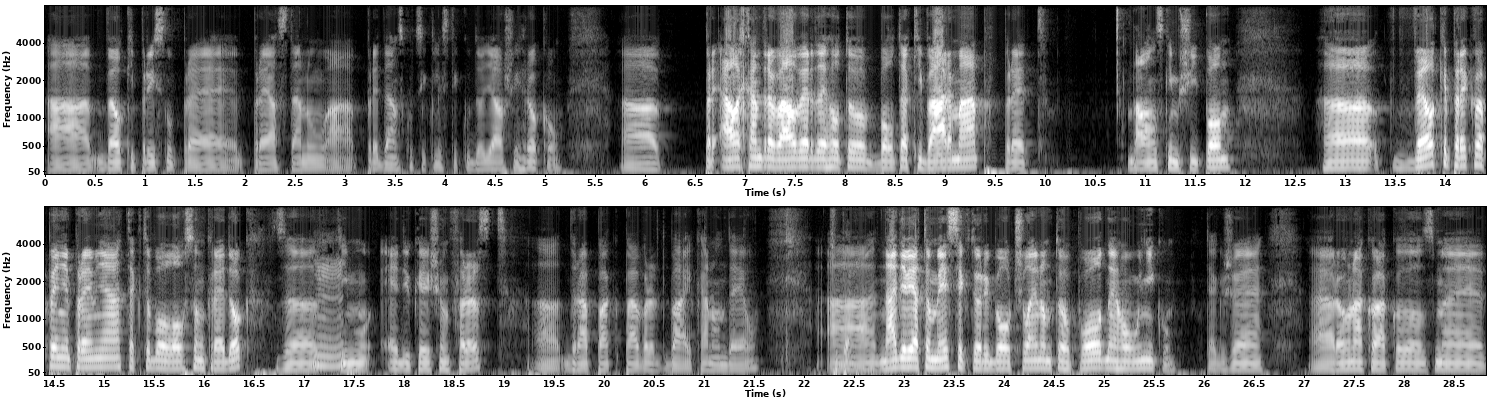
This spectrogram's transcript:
a veľký prísľub pre, pre Astanu a pre dánsku cyklistiku do ďalších rokov. Uh, pre Alejandra Valverdeho to bol taký warm-up pred balonským šípom. Uh, veľké prekvapenie pre mňa, tak to bol Lawson Craddock z mm. týmu Education First uh, Drapak powered by Cannondale. A na 9. mieste, ktorý bol členom toho pôvodného úniku. Takže uh, rovnako ako sme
